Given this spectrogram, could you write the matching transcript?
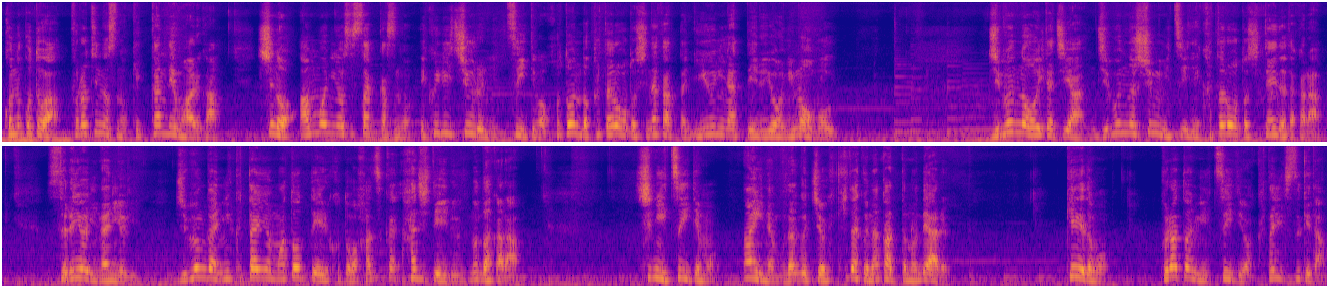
このことはプロティノスの欠陥でもあるが、死のアンモニオスサッカスのエクリチュールについてはほとんど語ろうとしなかった理由になっているようにも思う。自分の生い立ちや自分の趣味について語ろうとしないのだから、それより何より自分が肉体をまとっていることを恥じているのだから、死についても安易な無駄口を聞きたくなかったのである。けれども、プラトンについては語り続けた。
